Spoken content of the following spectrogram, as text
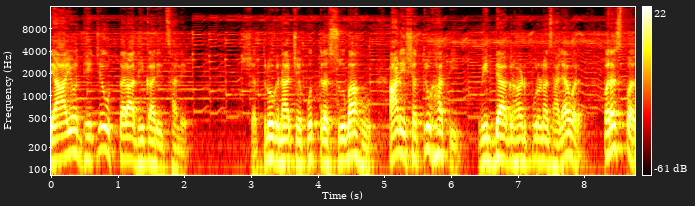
ते अयोध्येचे उत्तराधिकारी झाले. शत्रुघ्नाचे पुत्र सुबाहू आणि शत्रुघाती विद्याग्रहण पूर्ण झाल्यावर परस्पर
